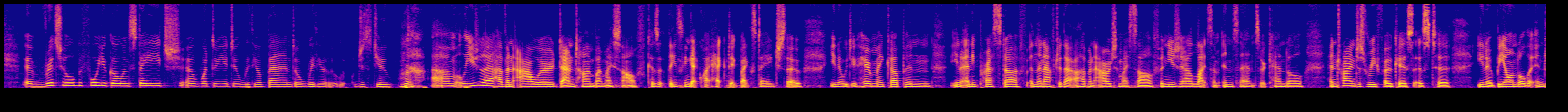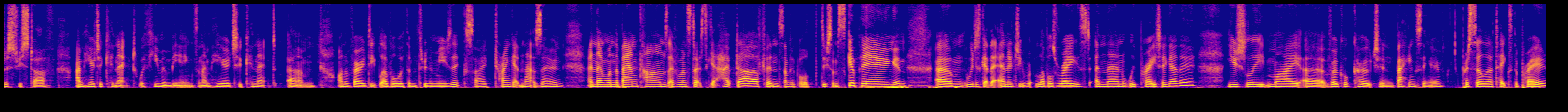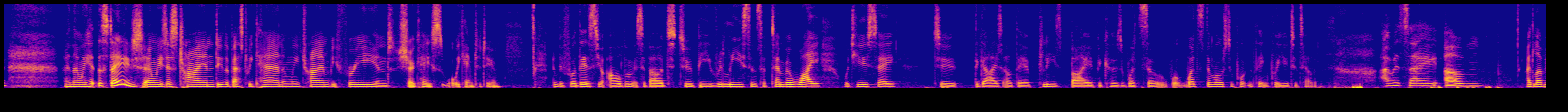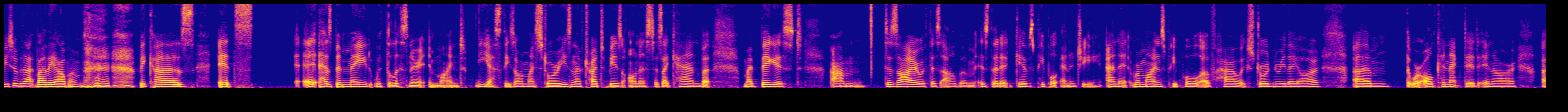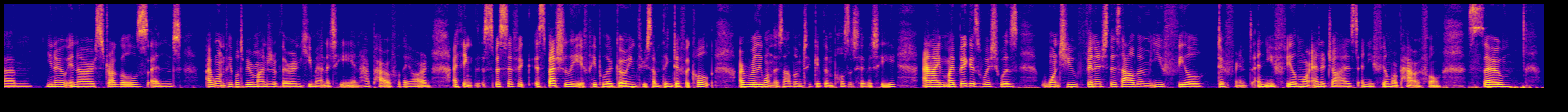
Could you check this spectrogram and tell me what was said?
um, a ritual before you go on stage? Uh, what do you do with your band or with your just you? Um, well, usually I have an hour downtime by myself because things can get quite hectic backstage. So, you know, we do hair, makeup, and you know any press stuff, and then after that, I'll have an hour to myself, and usually I'll light some incense or candle and try and just refocus as to, you know, beyond all the industry stuff. I'm here to connect with human beings, and I'm here to connect um, on a very deep level with them through the music. So I try and get in that zone. And then when the band comes, everyone starts to get hyped up, and some people do some skipping, and um, we just get the energy levels raised. And then we pray together. Usually, my uh, vocal coach and backing singer, Priscilla, takes the prayer. and then we hit the stage and we just try and do the best we can and we try and be free and showcase what we came to do. And before this, your album is about to be released in September. Why would you say to the guys out there, please buy it? Because what's so? What's the most important thing for you to tell them? I would say um, I'd love you to buy the album because it's it has been made with the listener in mind. Yes, these are my stories, and I've tried to be as honest as I can. But my biggest um, desire with this album is that it gives people energy and it reminds people of how extraordinary they are. Um, that we're all connected in our, um, you know, in our struggles and I want people to be reminded of their own humanity and how powerful they are. And I think specific, especially if people are going through something difficult, I really want this album to give them positivity. And I, my biggest wish was once you finish this album, you feel different and you feel more energized and you feel more powerful. So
